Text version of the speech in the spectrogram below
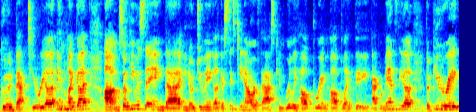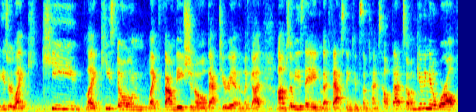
good bacteria in my gut. Um, so he was saying that you know doing like a 16 hour fast can really help bring up like the akkermansia, the butyrate. These are like key like keystone like foundational bacteria in the gut. Um, so he's saying that fasting can sometimes help that. So I'm giving it a whirl.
